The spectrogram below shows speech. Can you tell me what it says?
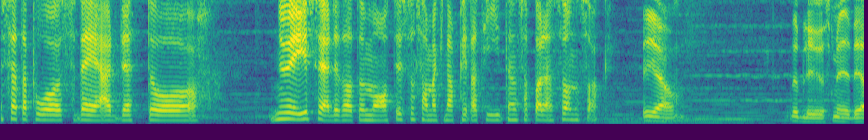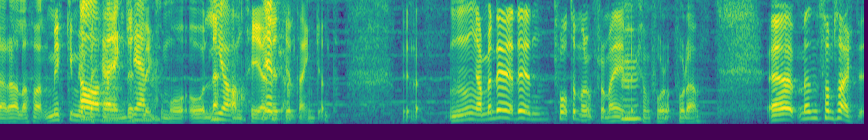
sätta på svärdet och nu är ju svärdet automatiskt på samma knapp hela tiden, så bara en sån sak. Ja. Det blir ju smidigare i alla fall. Mycket mer ja, behändigt liksom, och, och lätthanterligt ja, helt enkelt. Mm, ja, men det, det, är två tummar upp från mig mm. liksom, för, för det. Uh, men som sagt, uh,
